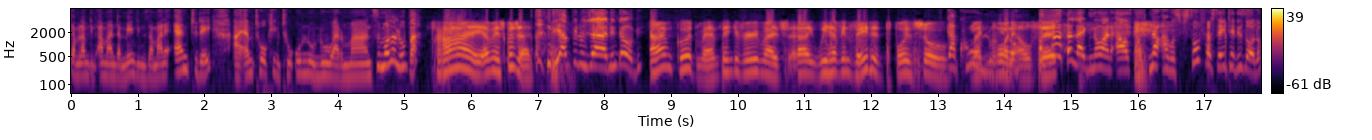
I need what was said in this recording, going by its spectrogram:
Amanda Mendi Mzamani. And today, I am talking to Ululu Arman. Simolo. Hi, Amish, kunjani? Ndiyaphila unjani ntombi? I'm good, man. Thank you very much. Uh, we have invaded Boys Show Kakhulu, like no one know. else. Eh? like no one else. Now I was so frustrated izolo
